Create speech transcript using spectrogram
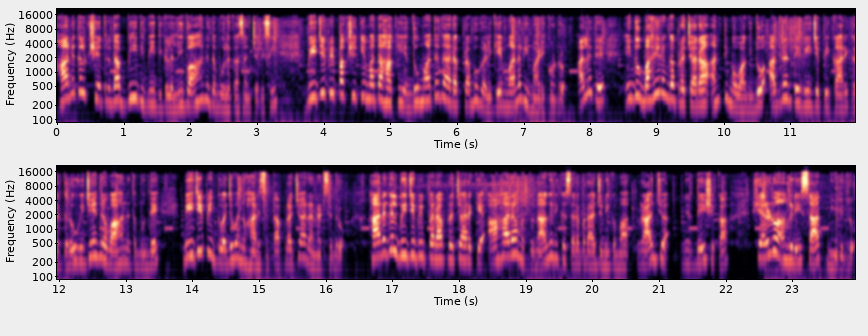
ಹಾನಗಲ್ ಕ್ಷೇತ್ರದ ಬೀದಿ ಬೀದಿಗಳಲ್ಲಿ ವಾಹನದ ಮೂಲಕ ಸಂಚರಿಸಿ ಬಿಜೆಪಿ ಪಕ್ಷಕ್ಕೆ ಮತ ಹಾಕಿ ಎಂದು ಮತದಾರ ಪ್ರಭುಗಳಿಗೆ ಮನವಿ ಮಾಡಿಕೊಂಡರು. ಅಲ್ಲದೆ, ಇಂದು ಬಹಿರಂಗ ಪ್ರಚಾರ ಅಂತಿಮವಾಗಿದ್ದು, ಅದರಂತೆ ಬಿಜೆಪಿ ಕಾರ್ಯಕರ್ತರು ವಿಜೇಂದ್ರ ವಾಹನದ ಮುಂದೆ ಬಿಜೆಪಿ ಧ್ವಜವನ್ನು ಹಾರಿಸುತ್ತಾ ಪ್ರಚಾರ ನಡೆಸಿದರು. ಹಾನಗಲ್ ಬಿಜೆಪಿ ಪರ ಪ್ರಚಾರಕ್ಕೆ ಆಹಾರ ಮತ್ತು ನಾಗರಿಕ ಸರಬರಾಜು ನಿಗಮ ರಾಜ್ಯ ನಿರ್ದೇಶಕ ಶರಣು ಅಂಗಡಿ ಸಾಥ್ ನೀಡಿದರು.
